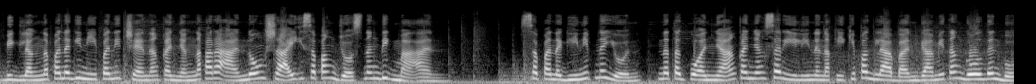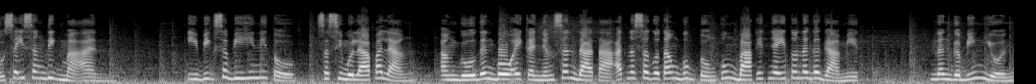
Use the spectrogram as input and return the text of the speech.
biglang napanaginipan ni Chen ang kanyang nakaraan noong siya ay isa pang Diyos ng digmaan. Sa panaginip na yun, natagpuan niya ang kanyang sarili na nakikipaglaban gamit ang Golden Bow sa isang digmaan. Ibig sabihin nito, sa simula pa lang, ang Golden Bow ay kanyang sandata at nasagot ang bugtong kung bakit niya ito nagagamit. Nang gabing yun,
